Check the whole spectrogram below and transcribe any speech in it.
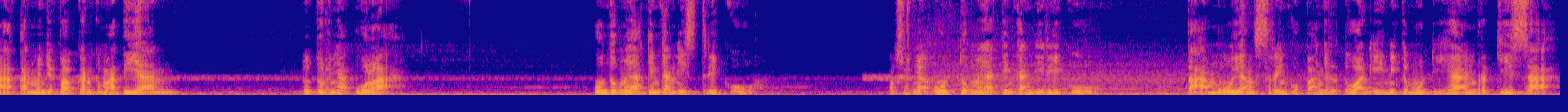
akan menyebabkan kematian. Tuturnya pula untuk meyakinkan istriku, maksudnya untuk meyakinkan diriku. Tamu yang sering kupanggil tuan ini kemudian berkisah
